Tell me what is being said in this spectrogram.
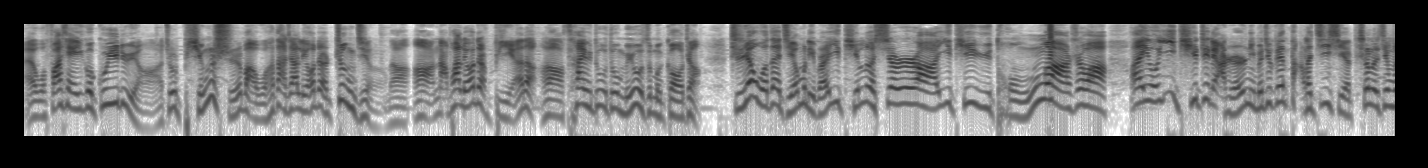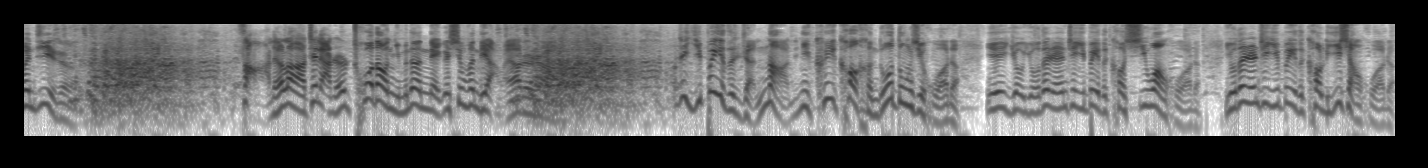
哎，我发现一个规律啊，就是平时吧，我和大家聊点正经的啊，哪怕聊点别的啊，参与度都没有这么高涨。只要我在节目里边一提乐心儿啊，一提雨桐啊，是吧？哎呦，一提这俩人，你们就跟打了鸡血、吃了兴奋剂似的。咋的了？这俩人戳到你们的哪个兴奋点了呀？这是。这一辈子人呐，你可以靠很多东西活着。也有有的人这一辈子靠希望活着，有的人这一辈子靠理想活着，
